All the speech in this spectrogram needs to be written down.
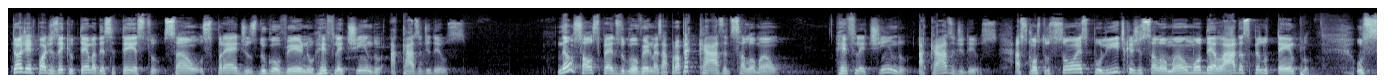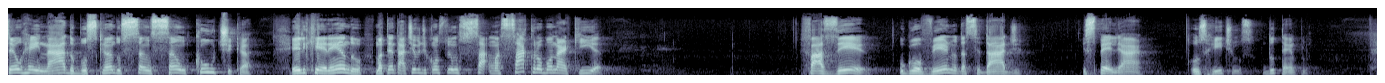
Então a gente pode dizer que o tema desse texto são os prédios do governo refletindo a casa de Deus. Não só os prédios do governo, mas a própria casa de Salomão refletindo a casa de Deus. As construções políticas de Salomão modeladas pelo templo. O seu reinado buscando sanção cultica. Ele querendo uma tentativa de construir um, uma sacromonarquia. Fazer o governo da cidade espelhar os ritmos do templo.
